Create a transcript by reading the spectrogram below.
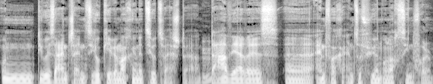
und die USA entscheiden sich, okay, wir machen eine CO2-Steuer. Mhm. Da wäre es äh, einfacher einzuführen und auch sinnvoll.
